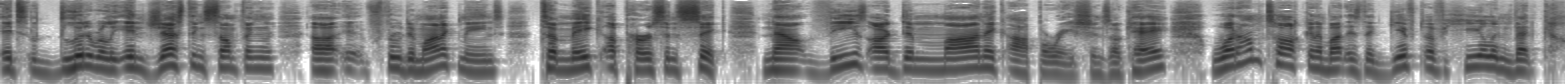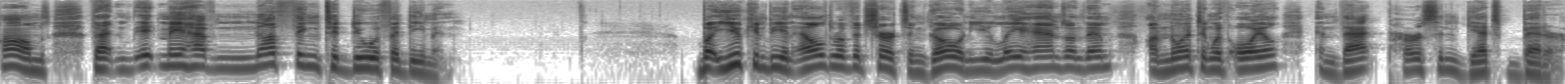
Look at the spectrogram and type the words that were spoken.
It's literally ingesting something uh, through demonic means to make a person sick. Now, these are demonic operations, okay? What I'm talking about is the gift of healing that comes that it may have nothing to do with a demon. But you can be an elder of the church and go and you lay hands on them, anointing with oil, and that person gets better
